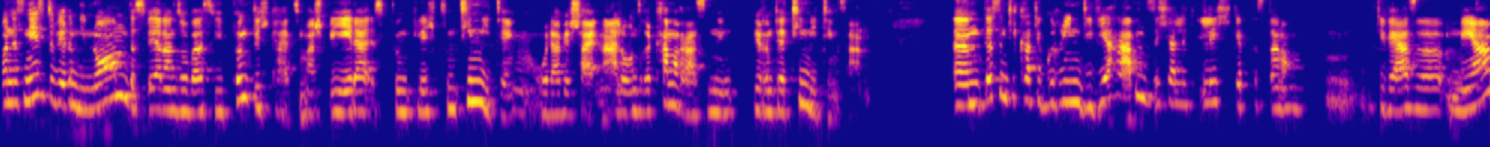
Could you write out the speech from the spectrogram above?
Und das nächste wären die Normen, das wäre dann sowas wie Pünktlichkeit, zum Beispiel jeder ist pünktlich zum Teammeeting oder wir schalten alle unsere Kameras während der Teammeetings an. Ähm, das sind die Kategorien, die wir haben. Sicherlich gibt es da noch hm, diverse mehr.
